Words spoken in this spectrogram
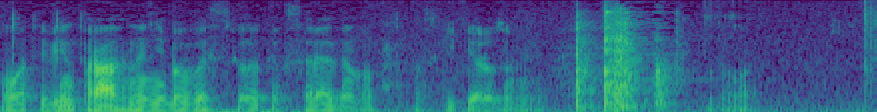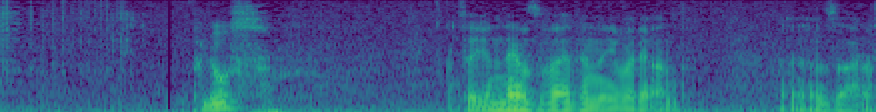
От, і він прагне ніби вистрілити всередину, наскільки я розумію. От. Плюс це є невзведений варіант е, зараз.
